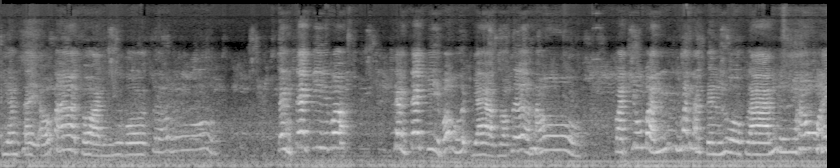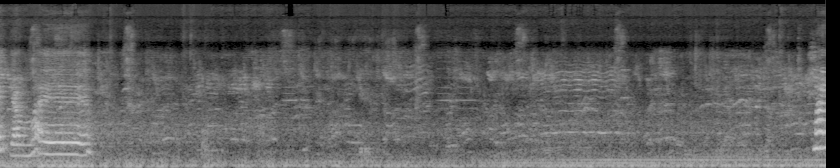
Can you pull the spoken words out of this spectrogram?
เทียมใส่เอามาก่อนอยู่บ่เจ้าตั้งแต่กี่บ่ กี่บ่อึดอยากหรอกเด้อเฮาปัจจุบันมันนั่นเป็นลูกหลานหมู่เฮาให้จำไว้มัน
